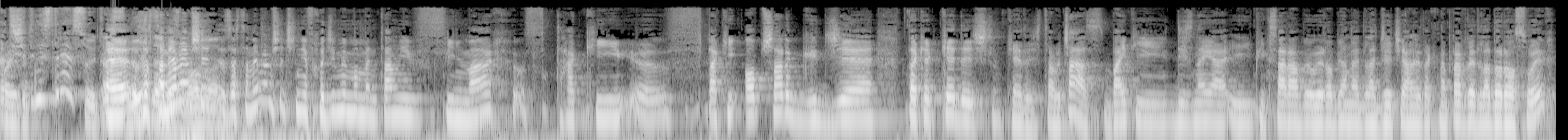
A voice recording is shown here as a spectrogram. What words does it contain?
a ty się nie stresuj, e, zastanawiam, się, zastanawiam się, czy nie wchodzimy momentami w filmach w taki, e, w taki obszar, gdzie tak jak kiedyś, kiedyś, cały czas, bajki Disneya i Pixara były robione dla dzieci, ale tak naprawdę dla dorosłych,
